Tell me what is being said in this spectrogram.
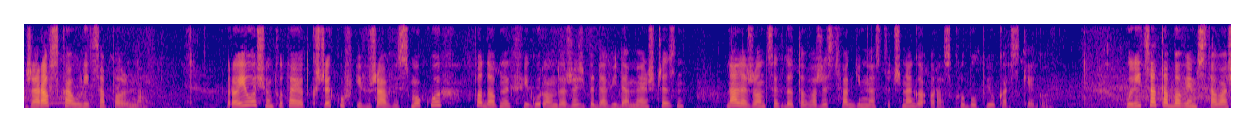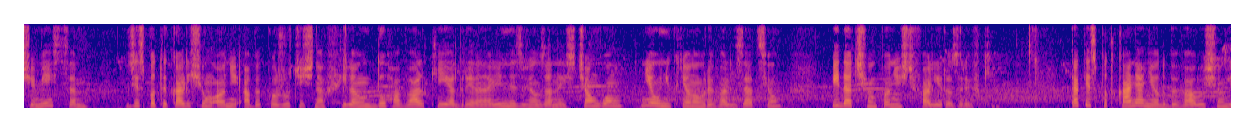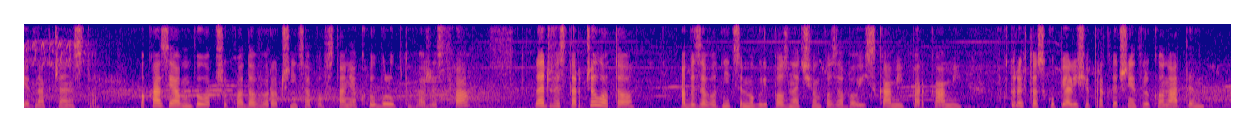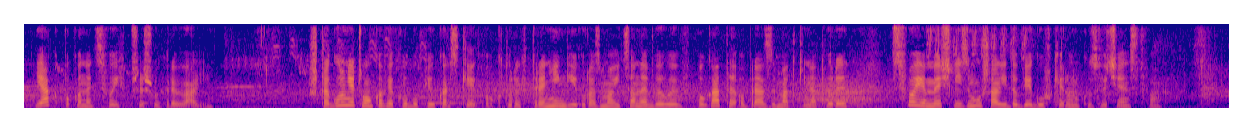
Żarowska ulica Polna. Roiło się tutaj od krzyków i wrzawy smukłych, podobnych figurą do rzeźby Dawida mężczyzn, należących do Towarzystwa Gimnastycznego oraz Klubu Piłkarskiego. Ulica ta bowiem stała się miejscem, gdzie spotykali się oni, aby porzucić na chwilę ducha walki i adrenaliny związanej z ciągłą, nieuniknioną rywalizacją i dać się ponieść fali rozrywki. Takie spotkania nie odbywały się jednak często. Okazją była przykładowo rocznica powstania klubu lub towarzystwa, lecz wystarczyło to, aby zawodnicy mogli poznać się poza boiskami, parkami, w których to skupiali się praktycznie tylko na tym, jak pokonać swoich przyszłych rywali. Szczególnie członkowie klubu piłkarskiego, których treningi urozmaicone były w bogate obrazy matki natury, swoje myśli zmuszali do biegu w kierunku zwycięstwa.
